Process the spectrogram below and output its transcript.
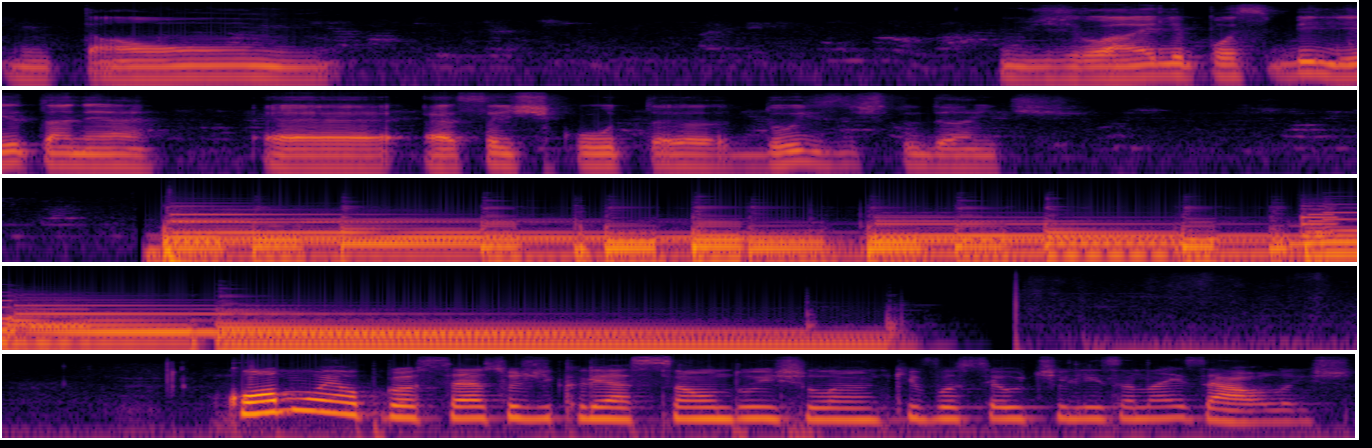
Então, o slam ele possibilita, né, é, essa escuta dos estudantes. Como é o processo de criação do slam que você utiliza nas aulas?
